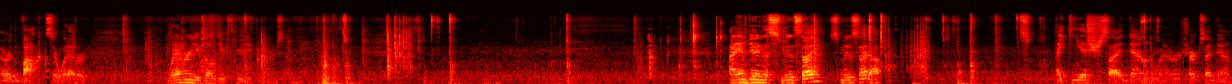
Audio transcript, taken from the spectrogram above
or the box or whatever. Whatever you build your 3D printers in. I am doing the smooth side, smooth side up spiky-ish side down or whatever, sharp side down.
